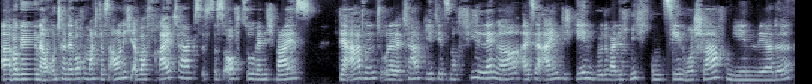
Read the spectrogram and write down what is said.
aber genau, unter der Woche mache ich das auch nicht. Aber freitags ist es oft so, wenn ich weiß, der Abend oder der Tag geht jetzt noch viel länger, als er eigentlich gehen würde, weil ich nicht um 10 Uhr schlafen gehen werde,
